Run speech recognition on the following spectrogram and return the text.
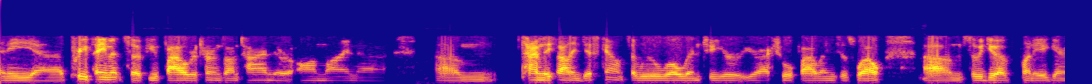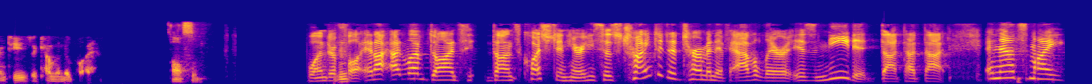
any uh, prepayment. So if you file returns on time, there are online uh, um, timely filing discounts that we will roll into your your actual filings as well. Um, so we do have plenty of guarantees that come into play. Awesome. Wonderful. And I, I love Don's Don's question here. He says, trying to determine if Avalara is needed, dot, dot, dot. And that's my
